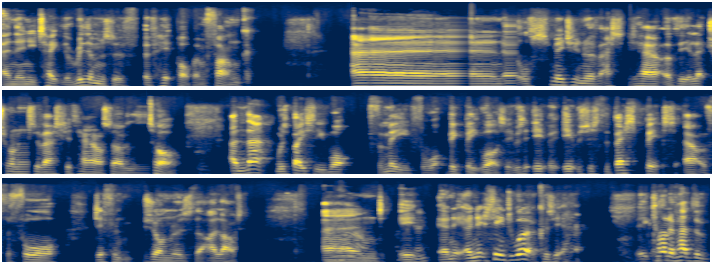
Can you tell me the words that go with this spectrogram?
and then you take the rhythms of, of hip hop and funk and a little smidgen of acid house of the electronics of acid house over the top. And that was basically what for me for what big beat was. It was it, it was just the best bits out of the four different genres that i loved. Wow, and okay. it and it and it seemed to work because it it kind of had the,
